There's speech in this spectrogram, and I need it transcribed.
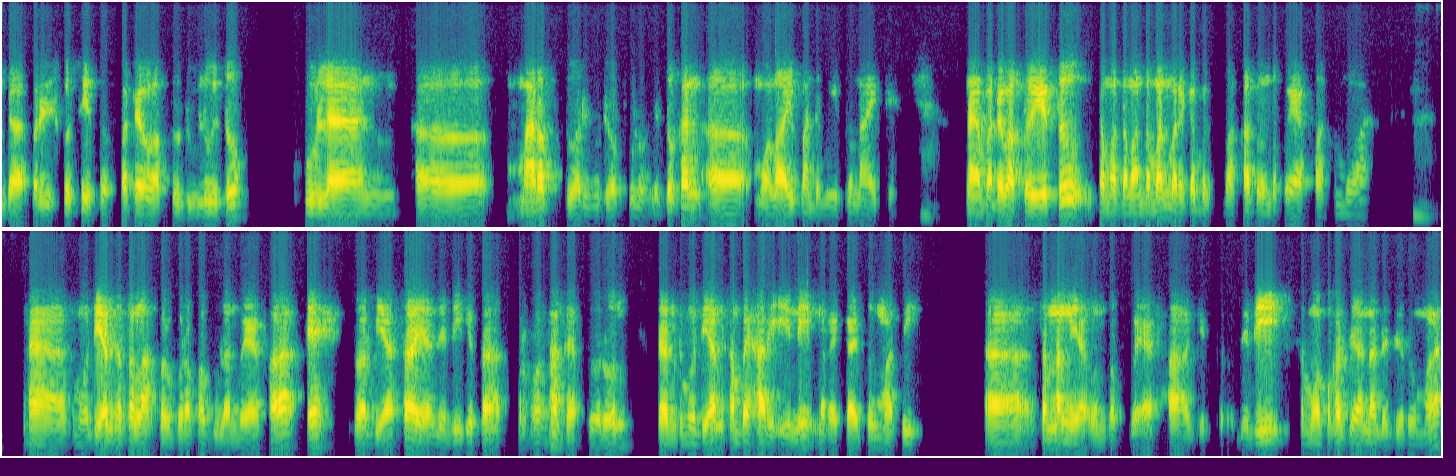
udah berdiskusi tuh pada waktu dulu itu bulan uh, Maret 2020 itu kan uh, mulai pandemi itu naik ya. Nah pada waktu itu sama teman-teman mereka bersepakat untuk WFH semua. Nah, kemudian setelah beberapa bulan WFH, eh luar biasa ya, jadi kita performa nggak turun, dan kemudian sampai hari ini mereka itu masih uh, senang ya untuk WFH gitu. Jadi semua pekerjaan ada di rumah.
